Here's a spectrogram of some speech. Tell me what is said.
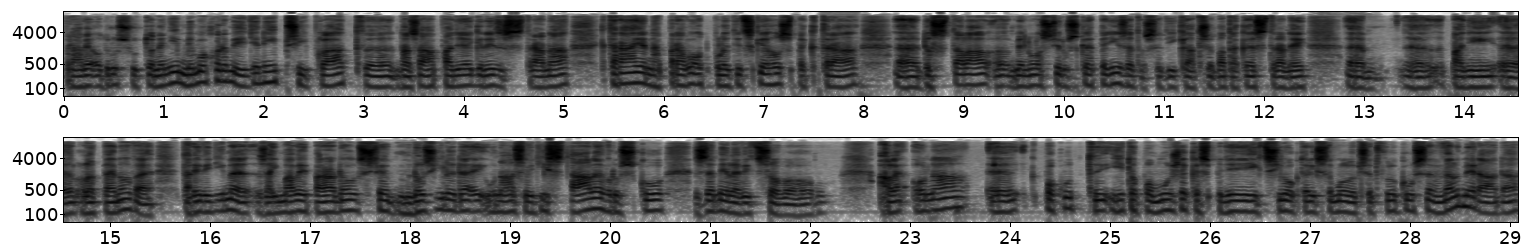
právě od Rusů. To není mimochodem jediný příklad na západě, kdy strana, která je napravo od politického spektra, dostala v minulosti ruské peníze. To se týká třeba také strany paní Le Penové. Tady vidíme zajímavý paradox, že mnozí lidé i u nás vidí stále v Rusku zemi levicovou, ale ona, eh, pokud jí to pomůže ke splnění jejich cílů, o kterých jsem mluvil před chvilkou, se velmi ráda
